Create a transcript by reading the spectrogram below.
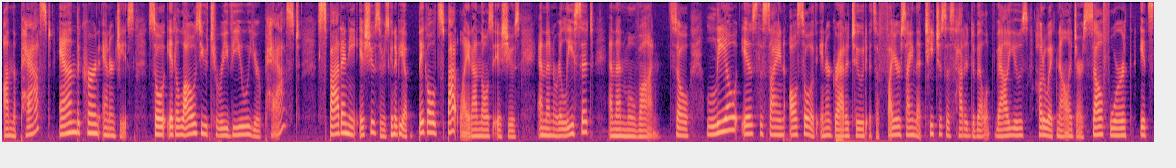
on the past and the current energies. So it allows you to review your past, spot any issues. There's going to be a big old spotlight on those issues, and then release it and then move on. So, Leo is the sign also of inner gratitude. It's a fire sign that teaches us how to develop values, how to acknowledge our self worth. It's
